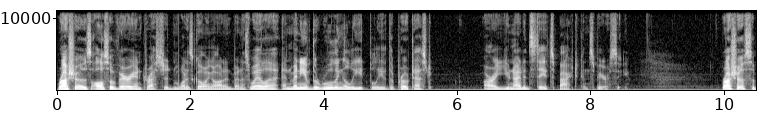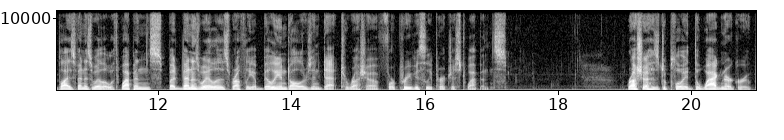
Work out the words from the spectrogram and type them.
Russia is also very interested in what is going on in Venezuela, and many of the ruling elite believe the protests are a United States backed conspiracy. Russia supplies Venezuela with weapons, but Venezuela is roughly a billion dollars in debt to Russia for previously purchased weapons. Russia has deployed the Wagner Group,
